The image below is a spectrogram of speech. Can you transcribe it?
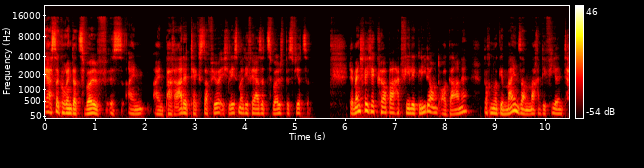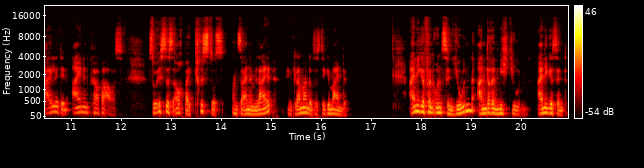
1. Korinther 12 ist ein, ein Paradetext dafür. Ich lese mal die Verse 12 bis 14. Der menschliche Körper hat viele Glieder und Organe, doch nur gemeinsam machen die vielen Teile den einen Körper aus. So ist es auch bei Christus und seinem Leib, in Klammern, das ist die Gemeinde. Einige von uns sind Juden, andere nicht Juden. Einige sind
